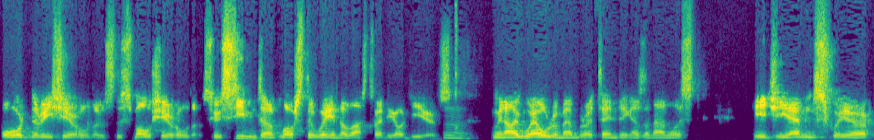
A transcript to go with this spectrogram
ordinary shareholders, the small shareholders, who seem to have lost their way in the last 20 odd years. Mm. I mean, I well remember attending as an analyst AGMs where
